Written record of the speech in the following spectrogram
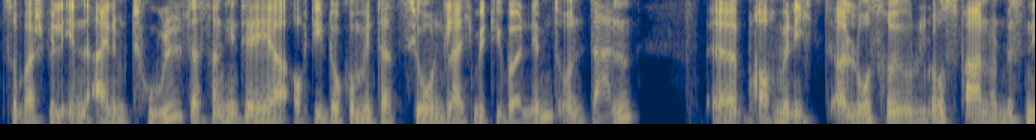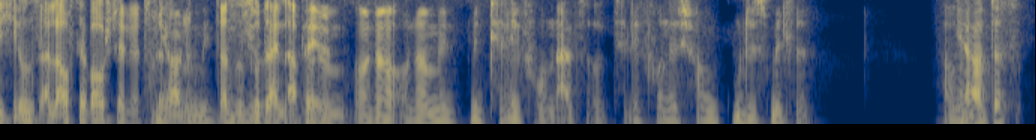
zum Beispiel in einem Tool, das dann hinterher auch die Dokumentation gleich mit übernimmt. Und dann äh, brauchen wir nicht los, losfahren und müssen nicht uns alle auf der Baustelle treffen. Ja, das Video, ist so dein Appell. Oder, oder, oder mit, mit Telefon. Also Telefon ist schon ein gutes Mittel. Aber ja, das,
